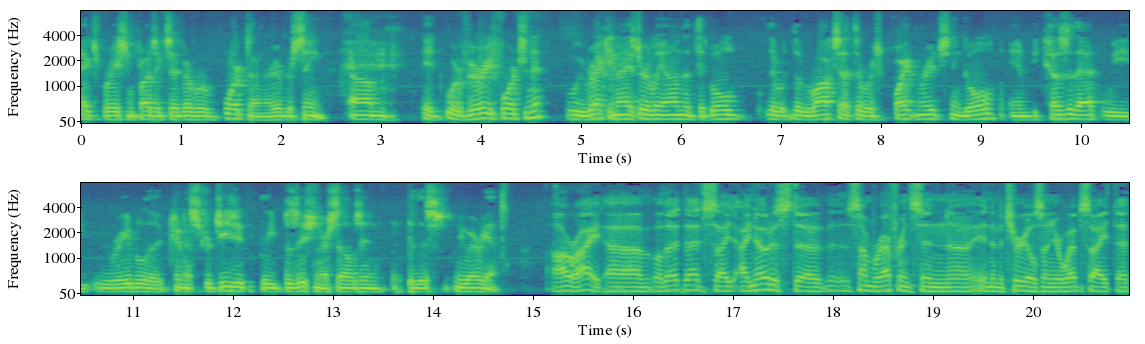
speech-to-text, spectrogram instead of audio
exploration projects I've ever worked on or ever seen. Um, it, we're very fortunate. We recognized early on that the gold, the, the, rocks out there were quite enriched in gold, and because of that, we, we were able to kind of strategically position ourselves in, into this new area. All right. Uh, well, that, that's I, I noticed uh, some reference in uh, in the materials on your website that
